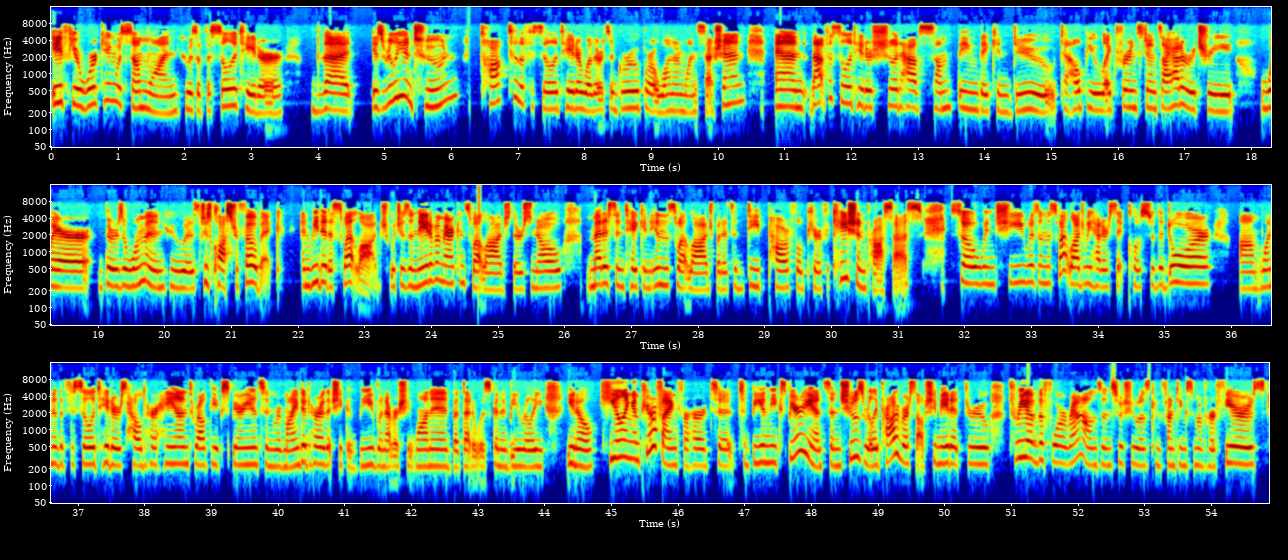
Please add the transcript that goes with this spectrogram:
If you're working with someone who is a facilitator that is really in tune, talk to the facilitator, whether it's a group or a one on one session, and that facilitator should have something they can do to help you. Like, for instance, I had a retreat where there's a woman who was she's claustrophobic and we did a sweat lodge, which is a Native American sweat lodge. There's no medicine taken in the sweat lodge, but it's a deep, powerful purification process. So when she was in the sweat lodge, we had her sit close to the door. Um, one of the facilitators held her hand throughout the experience and reminded her that she could leave whenever she wanted, but that it was going to be really, you know, healing and purifying for her to to be in the experience. And she was really proud of herself. She made it through three of the four rounds, and so she was confronting some of her fears,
